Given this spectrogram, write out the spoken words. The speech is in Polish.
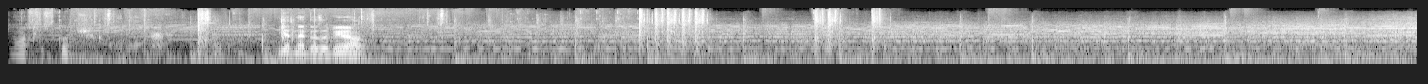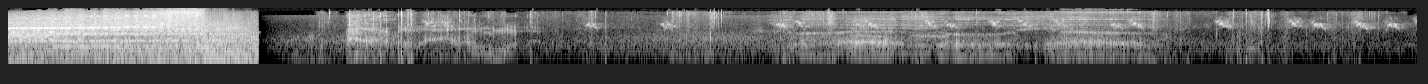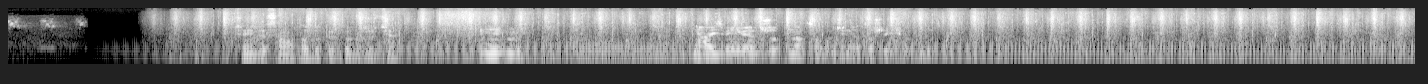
Most tu skoczy. Jednego zabiłem. No. Część do samochodu tylko wrzucie. Mhm. No i zmieniłem zrzut na co godzinę, co 60 minut.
